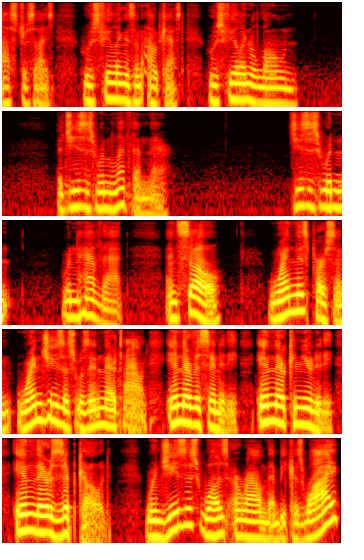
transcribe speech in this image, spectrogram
ostracized, who is feeling as an outcast, who is feeling alone. But Jesus wouldn't let them there. Jesus wouldn't wouldn't have that. And so when this person, when Jesus was in their town, in their vicinity, in their community, in their zip code, when Jesus was around them. Because why?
